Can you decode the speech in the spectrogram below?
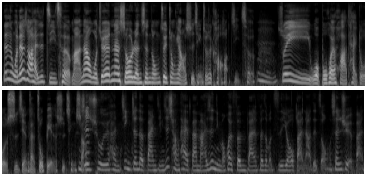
但是我那时候还是机测嘛，那我觉得那时候人生中最重要的事情就是考好机测。嗯，所以我不会花太多的时间在做别的事情上。你是处于很竞争的班级，你是常态班吗？还是你们会分班，分什么资优班啊这种升学班？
